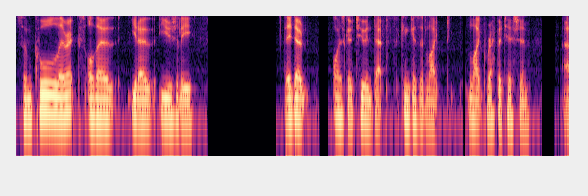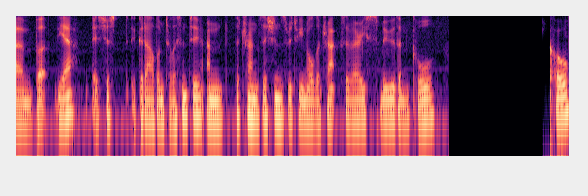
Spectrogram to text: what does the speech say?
some cool lyrics, although you know usually they don't always go too in depth. King Gizzard like like repetition, um, but yeah, it's just a good album to listen to, and the transitions between all the tracks are very smooth and cool. Cool.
